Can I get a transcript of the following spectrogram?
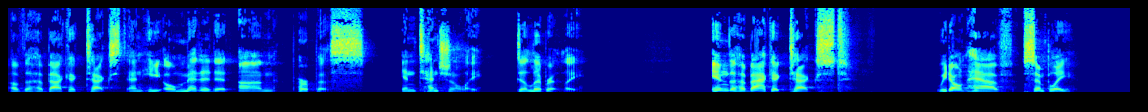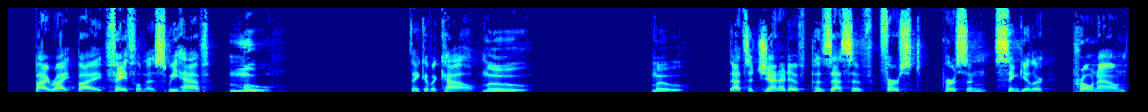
of the Habakkuk text, and he omitted it on purpose, intentionally, deliberately. In the Habakkuk text, we don't have simply by right by faithfulness, we have mu Think of a cow. Moo. Moo. That's a genitive, possessive, first person, singular pronoun.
